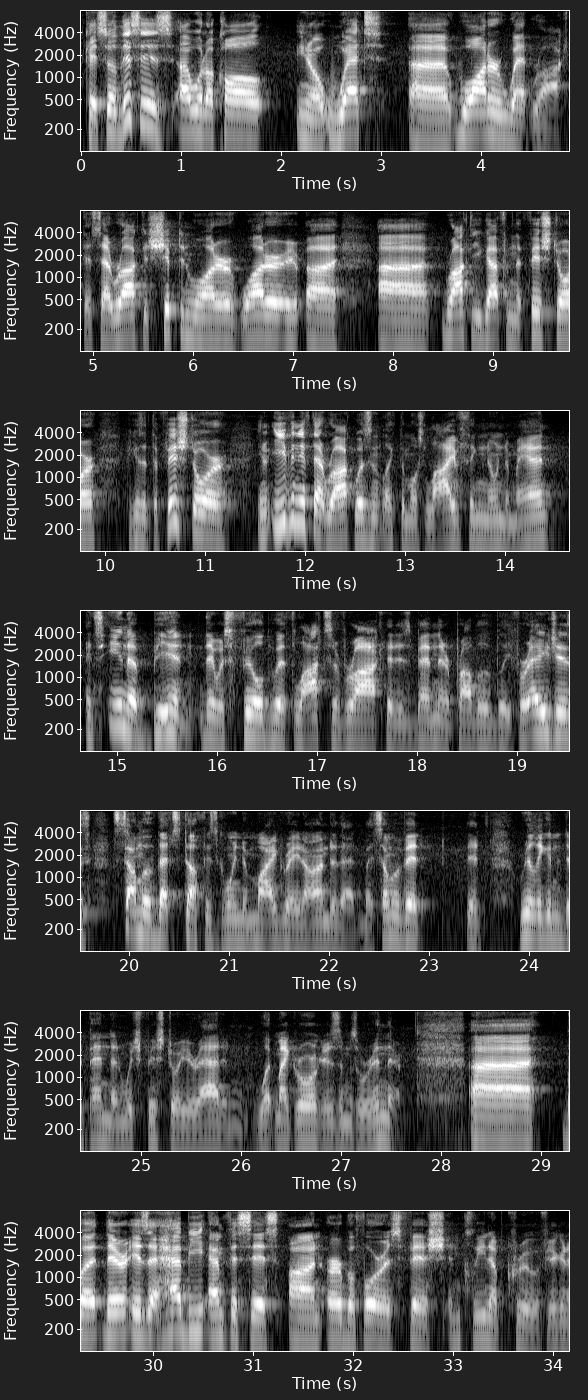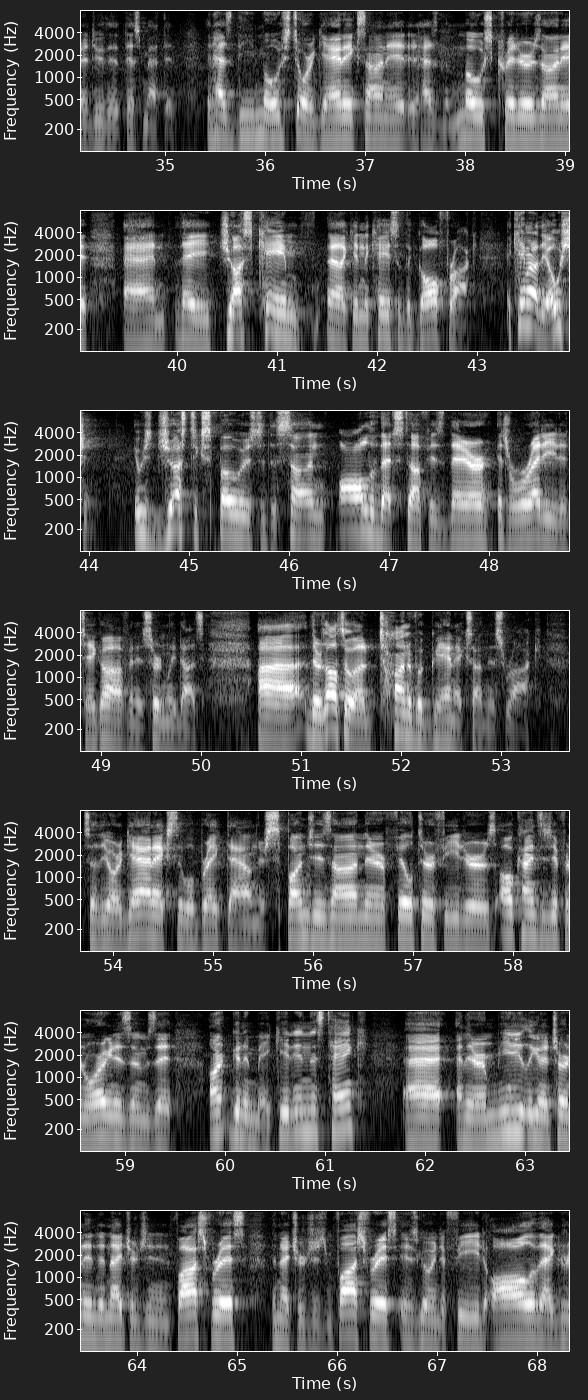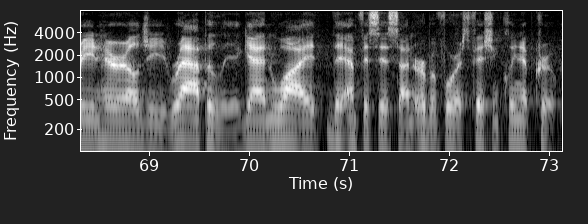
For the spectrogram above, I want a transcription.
Okay, so this is uh, what I'll call, you know, wet, uh, water wet rock. That's that rock that's shipped in water, water uh, uh, rock that you got from the fish store, because at the fish store, you know, even if that rock wasn't like the most live thing known to man, it's in a bin that was filled with lots of rock that has been there probably for ages. Some of that stuff is going to migrate onto that, but some of it, it's really going to depend on which fish store you're at and what microorganisms were in there. Uh, but there is a heavy emphasis on herbivorous fish and cleanup crew if you're going to do the, this method. It has the most organics on it. It has the most critters on it. And they just came, like in the case of the Gulf rock, it came out of the ocean. It was just exposed to the sun. All of that stuff is there. It's ready to take off, and it certainly does. Uh, there's also a ton of organics on this rock. So the organics that will break down, there's sponges on there, filter feeders, all kinds of different organisms that aren't going to make it in this tank uh, and they're immediately going to turn into nitrogen and phosphorus. The nitrogen and phosphorus is going to feed all of that green hair algae rapidly. Again, why the emphasis on herbivorous fish and cleanup crew.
